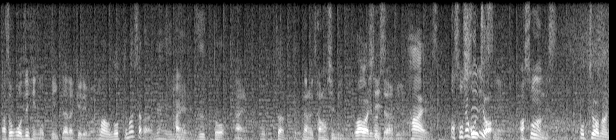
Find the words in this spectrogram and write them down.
まあ、そこをぜひ乗っていただければまあ乗ってましたからね、はい NA ずっとはい、乗ってたんで。なので楽しみにしていたただければはいまあ、そしてですねあそうなんです。こっちは何？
